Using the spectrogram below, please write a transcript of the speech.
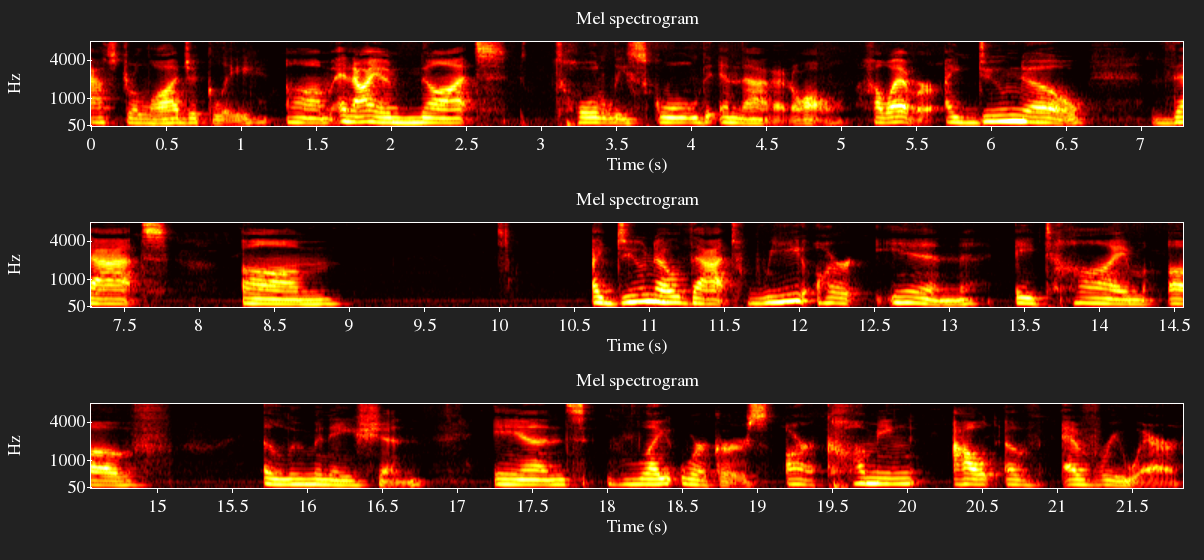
astrologically, um, and I am not totally schooled in that at all. However, I do know that um, I do know that we are in a time of illumination and light workers are coming out of everywhere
